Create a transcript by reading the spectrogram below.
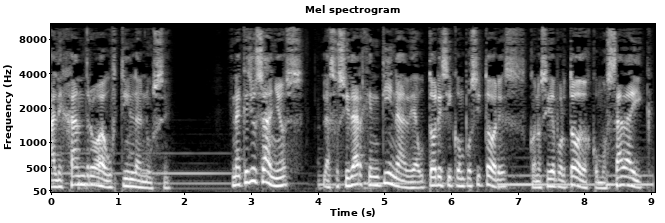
Alejandro Agustín Lanusse. En aquellos años, la Sociedad Argentina de Autores y Compositores, conocida por todos como SADAIC,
